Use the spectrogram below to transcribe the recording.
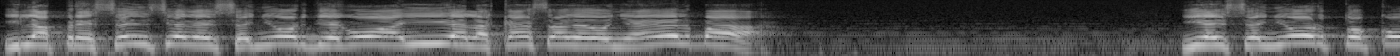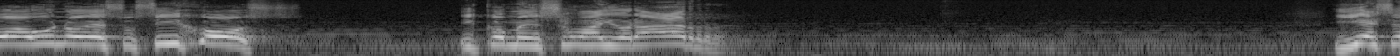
Y la presencia del Señor llegó ahí a la casa de doña Elba. Y el Señor tocó a uno de sus hijos y comenzó a llorar. Y ese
